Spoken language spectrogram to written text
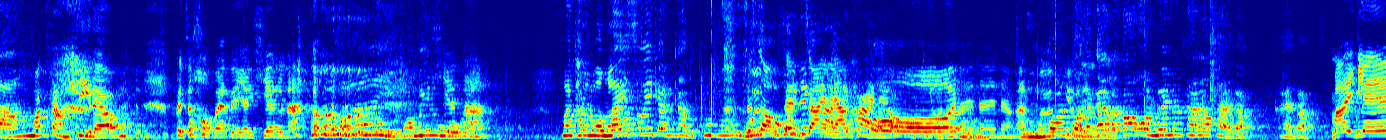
ล้างมัดสามสี่แล้ว เป็นเจ้าของแบรนด์ตัวเองยังเครียดเลยนะ ใช่เพราะไม่เครู้รียดนะ มาทะลวงไล่ซุยกันค่ะทุกคนจะสองแสนใจแล้วทุกขายแล้วคนได้แล้วจะค่ะรู้ไหมทุกคว่านกี่กออดเดอแล้วร์ก็แล้วก็โอนด้วยนะคะ เราขายแบบขายแบบ มาอีกแล้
